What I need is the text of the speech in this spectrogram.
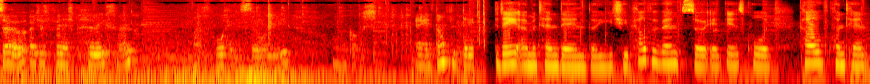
So I just finished placement. My forehead is so oily. Oh my gosh. And it's done for the day. Today I'm attending the YouTube health event. So it is called Health Content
